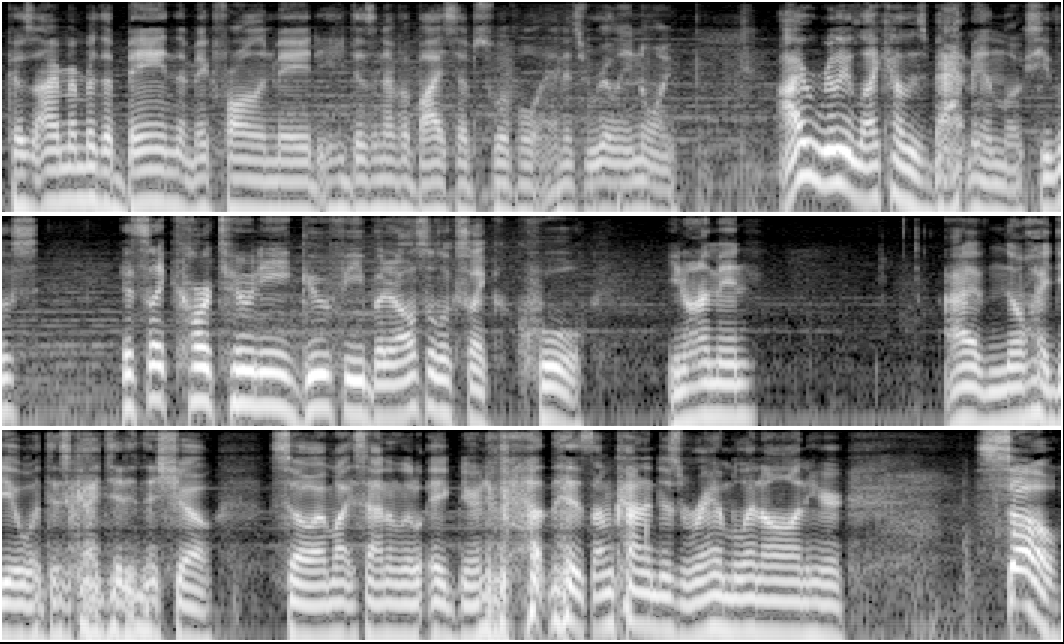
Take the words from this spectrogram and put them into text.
because i remember the bane that mcfarlane made he doesn't have a bicep swivel and it's really annoying i really like how this batman looks he looks it's like cartoony goofy but it also looks like cool you know what i mean I have no idea what this guy did in this show. So I might sound a little ignorant about this. I'm kind of just rambling on here. So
